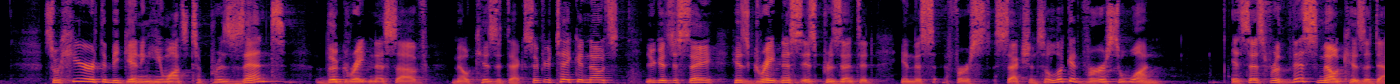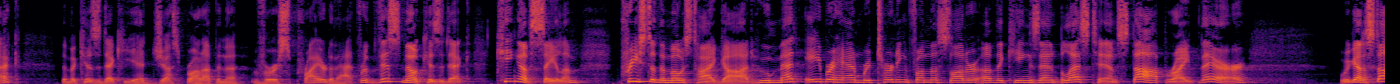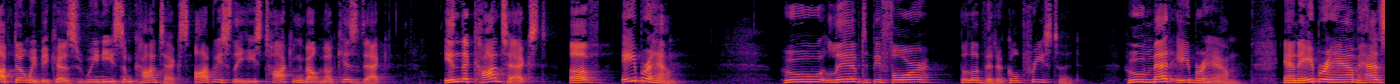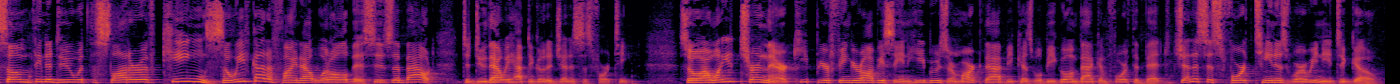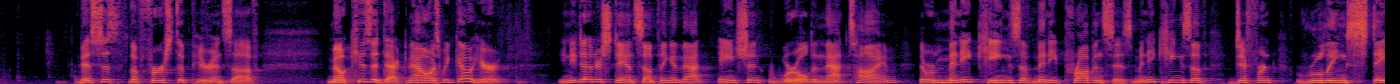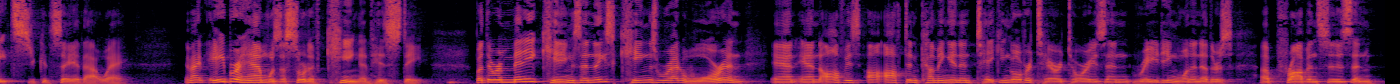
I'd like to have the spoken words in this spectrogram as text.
So, here at the beginning, he wants to present the greatness of Melchizedek. So, if you're taking notes, you could just say his greatness is presented in this first section. So, look at verse 1. It says, For this Melchizedek, the Melchizedek he had just brought up in the verse prior to that, for this Melchizedek, king of Salem, priest of the Most High God, who met Abraham returning from the slaughter of the kings and blessed him, stop right there we got to stop, don't we? Because we need some context. Obviously, he's talking about Melchizedek in the context of Abraham, who lived before the Levitical priesthood, who met Abraham. And Abraham had something to do with the slaughter of kings. So we've got to find out what all this is about. To do that, we have to go to Genesis 14. So I want you to turn there. Keep your finger obviously in Hebrews or mark that because we'll be going back and forth a bit. Genesis 14 is where we need to go. This is the first appearance of Melchizedek. Now, as we go here, you need to understand something in that ancient world, in that time, there were many kings of many provinces, many kings of different ruling states, you could say it that way. In fact, Abraham was a sort of king of his state. But there were many kings, and these kings were at war and, and, and often coming in and taking over territories and raiding one another's uh, provinces and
